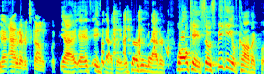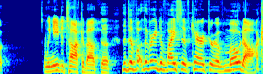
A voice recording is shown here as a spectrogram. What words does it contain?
Man, I- Whatever, it's comic book. Yeah, yeah, it's exactly. It doesn't matter. Well, okay. So speaking of comic book, we need to talk about the the div- the very divisive character of MODOK,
